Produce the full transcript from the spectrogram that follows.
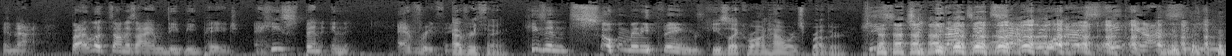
in that. But I looked on his IMDb page, and he's been in everything. Everything. He's in so many things. He's like Ron Howard's brother. He's that's exactly what I was thinking. I was thinking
